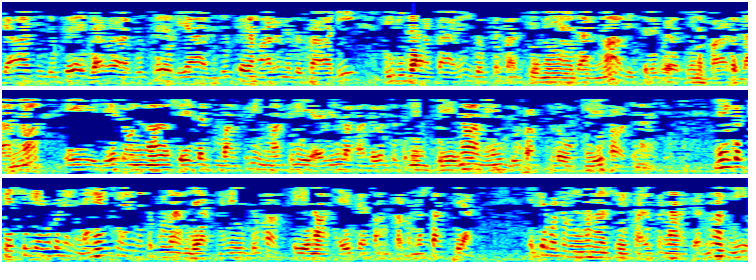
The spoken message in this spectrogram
ජාති දුක, ජරා දුක, ව්‍යාධි දුක, මරණ දුක ආදී විවිධාකාරයෙන් දුක් සත්‍ය මේ දන්නවා විස්තර කරලා තියෙන පාඩ දන්නවා. ඒ විදිහට උන්වහන්සේට මන්ත්‍රී මන්ත්‍රී ඇවිල්ලා හදවතෙන් පේනවා මේ දුකක් ලෝකේ පවතිනවා. මේක කිසි කෙනෙකුට නැහැ කියන්නත් පුළුවන් දෙයක් නෙවෙයි දුකක් තියෙනවා ඒක සංකල්පන සත්‍යයක්. එතකොට උන්වහන්සේ කල්පනා කරනවා මේ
